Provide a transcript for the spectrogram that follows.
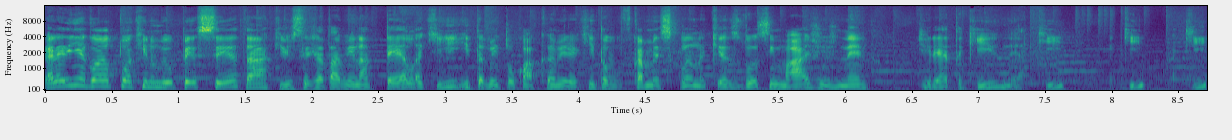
Galerinha, agora eu tô aqui no meu PC, tá? Aqui você já tá vendo a tela aqui e também tô com a câmera aqui, então vou ficar mesclando aqui as duas imagens, né? Direto aqui, né? Aqui, aqui, aqui,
